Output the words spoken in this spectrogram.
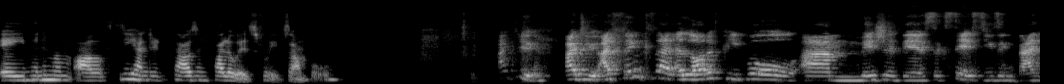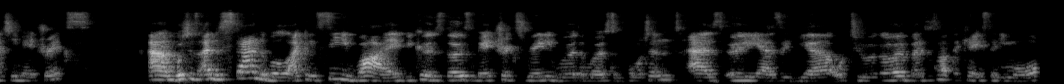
a minimum of 300,000 followers, for example? I do. I do. I think that a lot of people um, measure their success using vanity metrics, um, which is understandable. I can see why, because those metrics really were the most important as early as a year or two ago, but it's not the case anymore.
